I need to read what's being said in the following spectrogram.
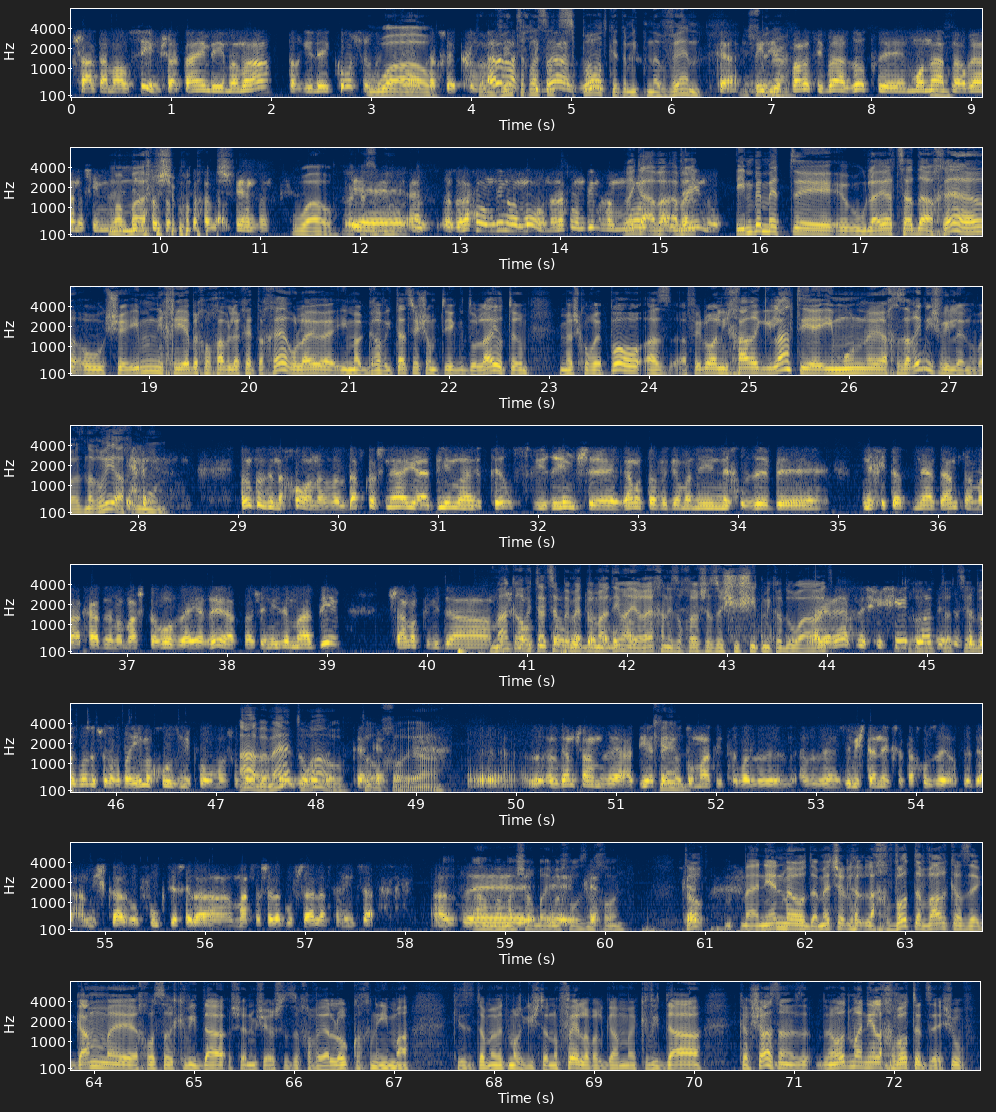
שאלת מה עושים, שעתיים ביממה, תרגילי כושר. וואו, אתה מבין, צריך לעשות ספורט כי אתה מתנוון. כן, בדיוק, כבר הסיבה הזאת אה, מונעת מהרבה אנשים. אה, ממש, ממש. כן. וואו. אה, אז אנחנו לומדים המון, אנחנו לומדים המון רגע, אבל אם באמת, אולי הצד האחר, הוא שאם נחיה בכוכב לכת אחר, אולי אם הגרביטציה שם תהיה גדולה יותר ממה שקורה פה, אז אפילו הליכה רגילה תהיה אימון אכזרי בשבילנו, ואז נרוויח אימון. קודם כל זה נכון, אבל דווקא שני היעדים היותר סבירים שגם אתה וגם אני נחזה בנחיתת בני אדם שם, האחד זה ממש קרוב, זה הירח, והשני זה מאדים, שם הכבידה... מה הגרביטציה באמת במאדים? הירח אני זוכר שזה שישית מכדור הארץ. הירח זה שישית, מאדים זה סדר גודל של 40 אחוז מפה, משהו. אה, באמת? וואו, כן, טוב, כן, כן. חוויה. אז גם שם זה, הדיאטה היא אוטומטית, אבל, זה, משתנה כשאתה חוזר, אתה יודע, המשקל הוא פונקציה של המסה של הגוף שעליו אתה נמצא. אז... אה, ממש 40 אה, אחוז, כן. נכון. טוב, מעניין מאוד, האמת שלחוות דבר כזה, גם uh, חוסר כבידה, שאני משער שזו חוויה לא כל כך נעימה, כי אתה באמת מרגיש שאתה נופל, אבל גם כבידה קשה, זה, זה מאוד מעניין לחוות את זה, שוב.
